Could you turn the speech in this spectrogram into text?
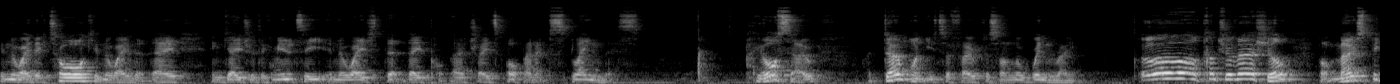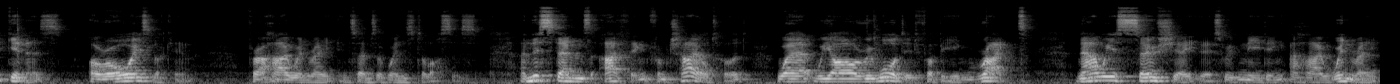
in the way they talk, in the way that they engage with the community, in the way that they put their trades up and explain this. I also, I don't want you to focus on the win rate. Oh, controversial, but most beginners are always looking for a high win rate in terms of wins to losses. And this stems, I think, from childhood where we are rewarded for being right. Now we associate this with needing a high win rate,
